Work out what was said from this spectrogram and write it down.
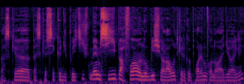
parce que parce que c'est que du positif, même si parfois on oublie sur la route quelques problèmes qu'on aurait dû régler.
